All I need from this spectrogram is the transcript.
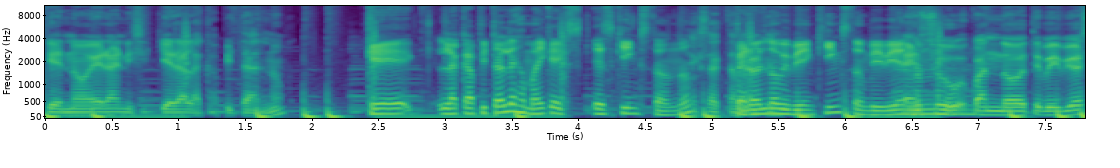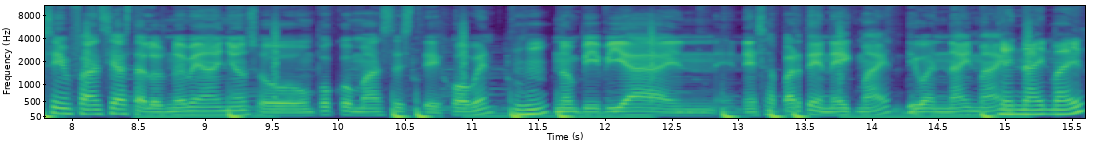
que no era ni siquiera la capital, ¿no? Que la capital de Jamaica es, es Kingston, ¿no? Exactamente. Pero él no vivía en Kingston, vivía en, En un... su, cuando te vivió esa infancia hasta los nueve años o un poco más este, joven, no vivía en, en esa parte, en Eight Mile, digo en Nine Mile, En Nine Mile,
